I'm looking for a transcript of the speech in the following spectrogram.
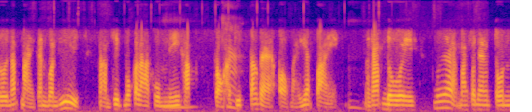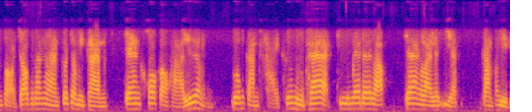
โดยนัดหมายกันวันที่30มกราคมนี้ครับสองอาทิตย์ตั้งแต่ออกหมายเรียกไปนะครับ โดย เมื่อมาแสดงตนต่อเจ้าพนักงานก็จะมีการแจ้งข้อกล่าวหาเรื่อง ร่วมการขายเครื่องมือแพทย์ที่ไม่ได้รับแจ้งรายละเอียดการผลิต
